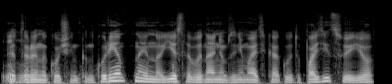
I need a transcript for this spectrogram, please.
Угу. Это рынок очень конкурентный, но если вы на нем занимаете какую-то позицию, ее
